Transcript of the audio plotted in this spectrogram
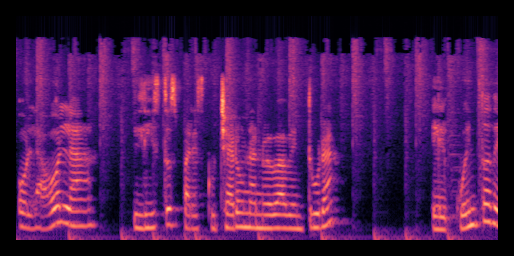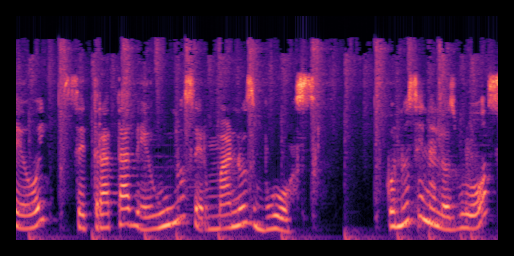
Hola, hola. ¿Listos para escuchar una nueva aventura? El cuento de hoy se trata de unos hermanos búhos. ¿Conocen a los búhos?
